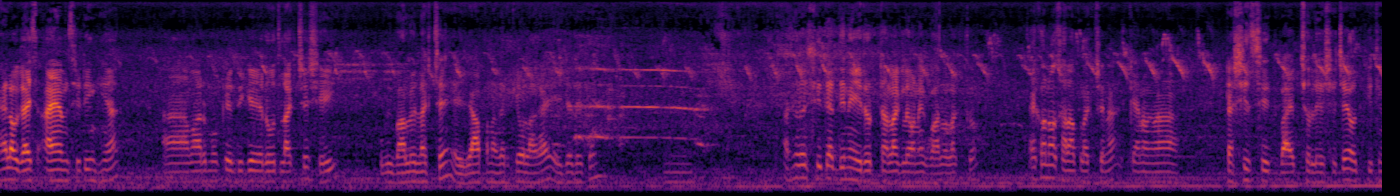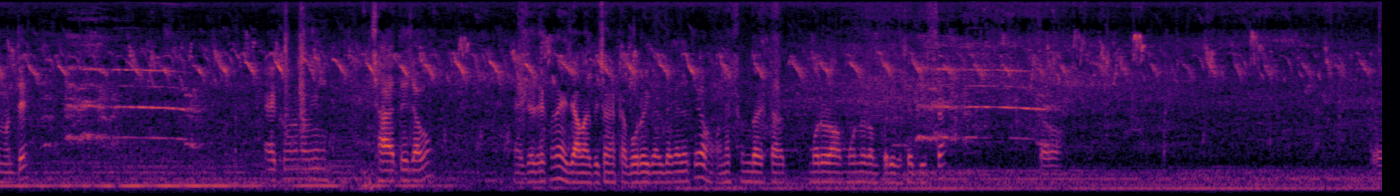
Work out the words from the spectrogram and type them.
Hello guys I am sitting here আমার মুখের দিকে রোদ লাগছে, সেই খুবই ভালোই লাগছে। এই যে আপনাদেরকেও লাগায় এই যে দেখুন। আসলে শীতের দিনে এই রোদটা লাগলে অনেক ভালো লাগতো। এখনও খারাপ লাগছে না, কেননা একটা শীত শীত বাইব চলে এসেছে ইতিমধ্যে। এখন আমি ছায়াতে যাব। এই যে দেখুন, এই যে আমার পিছনে একটা বড়ই গাছ দেখা যাচ্ছে। অনেক সুন্দর একটা মনোরম মনোরম পরিবেশের দৃশ্য তো তো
